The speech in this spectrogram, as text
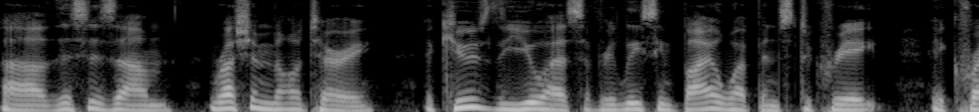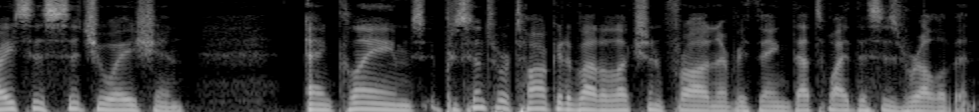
Uh, this is um, Russian military accused the U.S. of releasing bioweapons to create a crisis situation and claims, since we're talking about election fraud and everything, that's why this is relevant.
